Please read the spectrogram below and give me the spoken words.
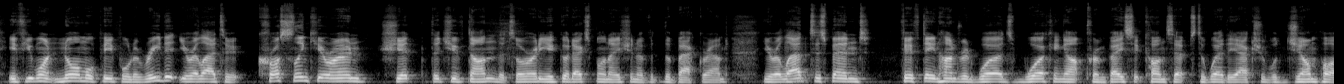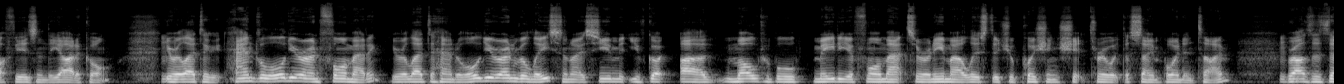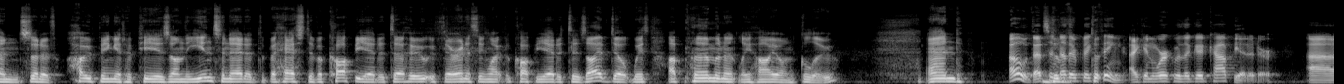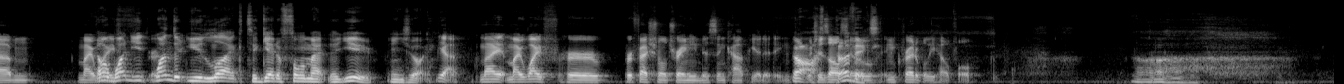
If you want normal people to read it, you're allowed to cross link your own shit that you've done that's already a good explanation of the background. You're allowed to spend 1500 words working up from basic concepts to where the actual jump off is in the article. You're allowed to handle all your own formatting. You're allowed to handle all your own release, and I assume that you've got uh, multiple media formats or an email list that you're pushing shit through at the same point in time, Mm-hmm. rather than sort of hoping it appears on the internet at the behest of a copy editor who, if they're anything like the copy editors I've dealt with, are permanently high on glue. And Oh, that's another big thing. I can work with a good copy editor. Um, my oh, wife, one you, or- one that you like to get a format that you enjoy. yeah, my my wife, her professional training is in copy editing, Oh, which is also perfect. incredibly helpful. Ah,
